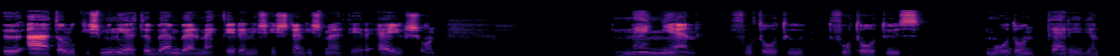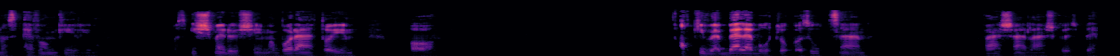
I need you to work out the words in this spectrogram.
ő általuk is minél több ember megtérjen és Isten ismeretére eljusson. Menjen futótű, futótűz módon terjedjen az evangélium. Az ismerőseim, a barátaim, a, akivel belebotlok az utcán, vásárlás közben,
